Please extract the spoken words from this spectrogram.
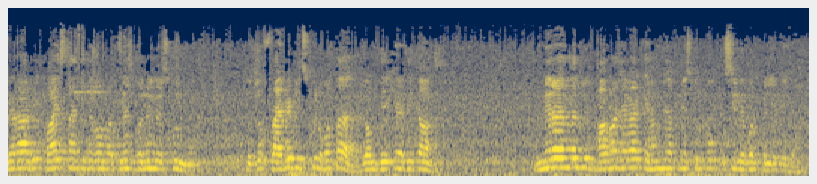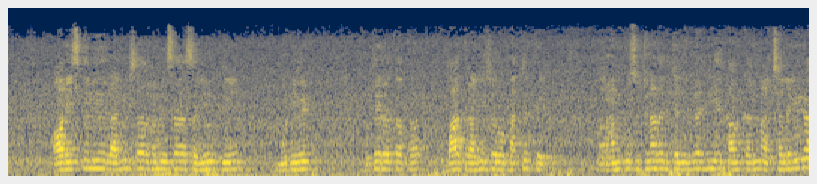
मेरा भी ख्वाहिश था कि जब हम अध्यक्ष बनेंगे स्कूल में तो जो प्राइवेट स्कूल होता है, जो हम देखे अधिकांश तो मेरे अंदर भी भावना जगा कि हम भी अपने स्कूल को उसी लेवल पर लेके जाएँ। और इसके लिए राजीव सर हमेशा सहयोग किए मोटिवेट होते रहता था। बात राजीव सर उठाते थे और हमको सूचना देते, चंद्रिका जी, ये काम करना अच्छा लगेगा?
